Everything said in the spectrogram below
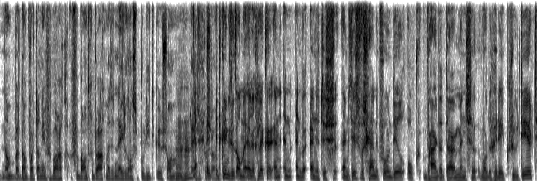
dan, dan wordt dan in verband, verband gebracht met een Nederlandse politicus om deze Het, persoon. het klinkt natuurlijk allemaal erg lekker. En, en, en, en, het is, en het is waarschijnlijk voor een deel ook waar dat daar mensen worden gerecruiteerd.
